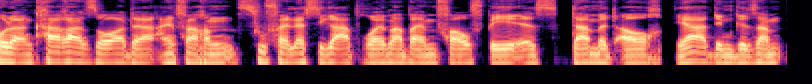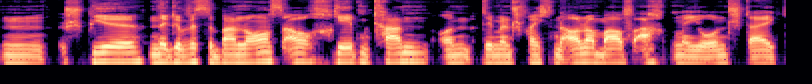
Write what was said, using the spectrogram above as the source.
oder ein Karasor, der einfach ein zuverlässiger Abräumer beim VfB ist, damit auch ja dem gesamten Spiel eine gewisse Balance auch geben kann und dementsprechend auch nochmal auf 8 Millionen steigt.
